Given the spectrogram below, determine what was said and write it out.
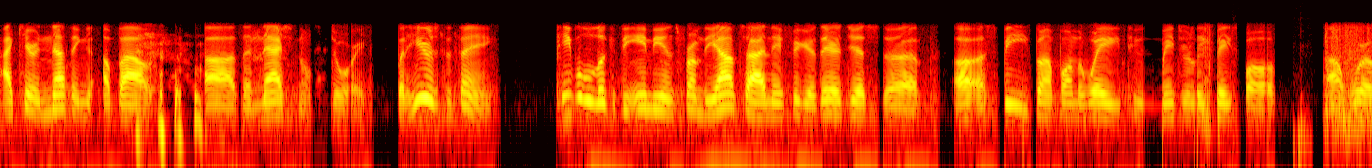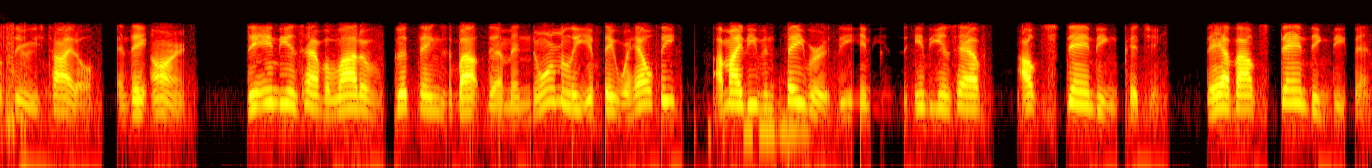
I care nothing about uh, the national story. But here's the thing people look at the Indians from the outside and they figure they're just uh, a speed bump on the way to Major League Baseball uh, World Series title, and they aren't. The Indians have a lot of good things about them, and normally, if they were healthy, I might even favor the Indians. The Indians have outstanding pitching. They have outstanding defense.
